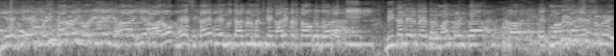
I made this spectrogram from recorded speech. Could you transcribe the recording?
ये ये बड़ी कार्रवाई हो रही है यहाँ ये आरोप है शिकायत है हिंदू जागरण मंच के कार्यकर्ताओं के द्वारा कि बीकानेर में धर्मांतरण का अ, एक मामला है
